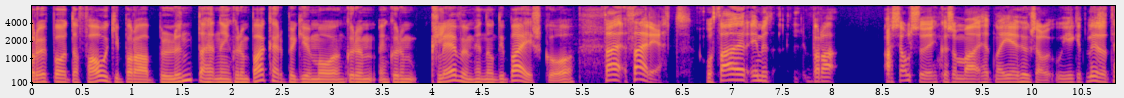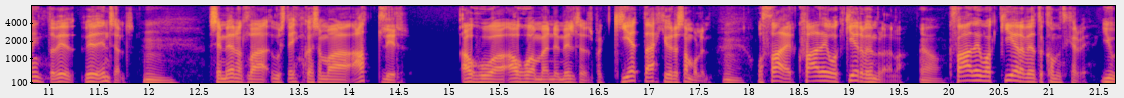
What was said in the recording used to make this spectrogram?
bara upp á þetta fá ekki bara að blunda hérna einhverjum bakherbyggjum og einhverjum, einhverjum klefum hérna út í bæ sko. Það, það er rétt. Og það er einmitt bara að sjálfsögðu einhvað sem að, hérna, ég hugsa og ég get með þess að tengta við, við incels mm. sem er náttúrulega, þú veist, einhvað sem að allir áhuga, áhuga mennum incels bara geta ekki verið sammálum Mm. og það er hvað eigum að gera við umræðina Já, hvað eigum að gera við þetta kommentkerfi jú,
